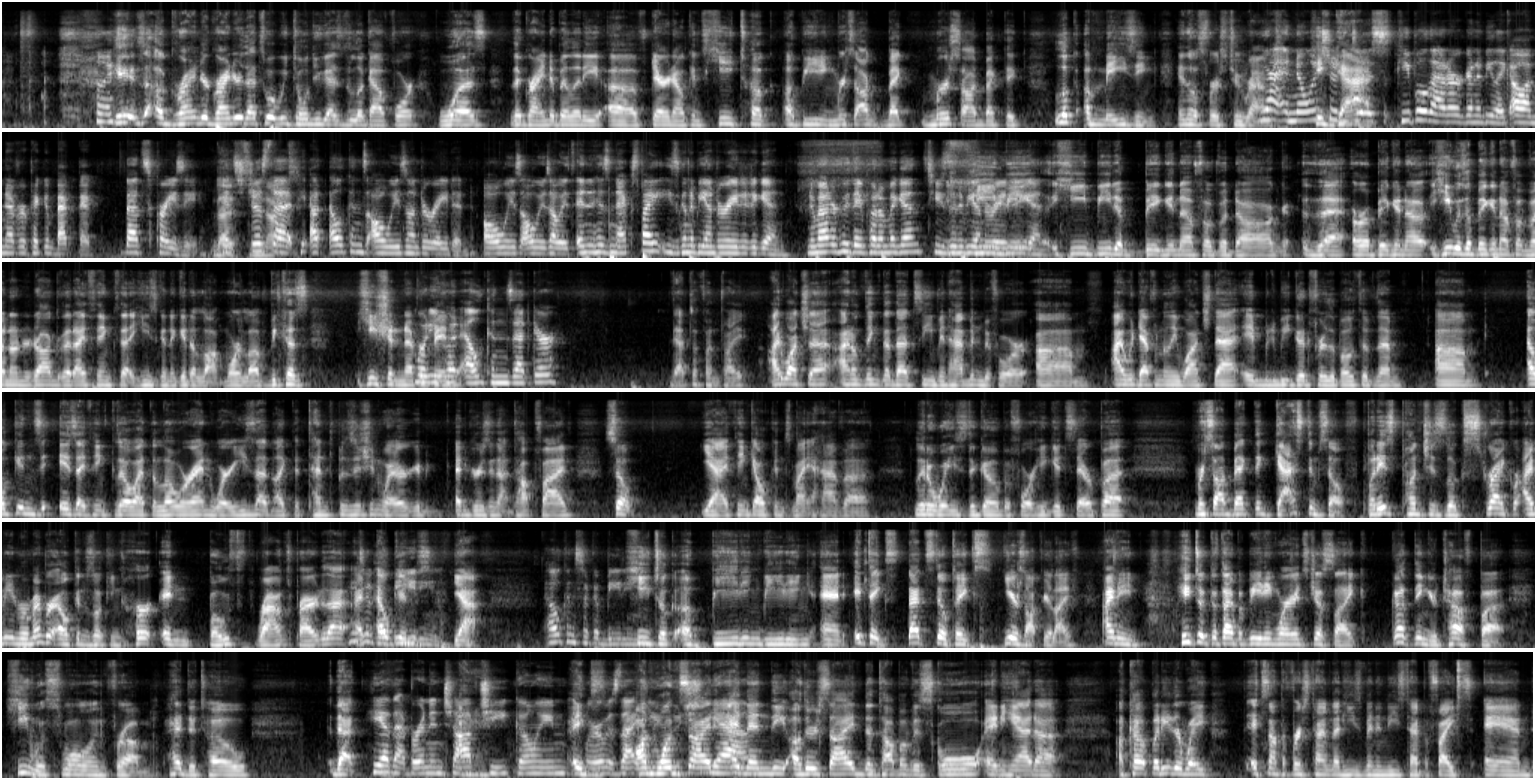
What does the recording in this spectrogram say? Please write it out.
Like, he a grinder grinder. That's what we told you guys to look out for was the grindability of Darren Elkins. He took a beating. Mersad Beck Mirsad Bektic look amazing in those first two rounds. yeah, and no one He should gassed. diss people that are going to be like, "Oh, I'm never picking back Dick." That's crazy. That's it's just nuts. that uh, Elkin's always underrated. Always, always, always. And in his next fight, he's going to be underrated again. No matter who they put him against, he's going to be underrated beat, again. He beat a big enough of a dog that, or a big enough. He was a big enough of an underdog that I think that he's gonna get a lot more love because he should never What do you been. put Elkins Edgar? That's a fun fight. I'd watch that. I don't think that that's even happened before. Um, I would definitely watch that. It would be good for the both of them. Um, Elkins is, I think, though, at the lower end where he's at like the tenth position, where Edgar's in that top five. So, yeah, I think Elkins might have a little ways to go before he gets there. But Mirsad Bektic gassed himself, but his punches look strike. I mean, remember Elkins looking hurt in both rounds prior to that. He took a beating. yeah, Elkins took a beating. he took a beating, beating, and it takes that still takes years off your life. I mean, he took the type of beating where it's just like, good thing you're tough, but he was swollen from head to toe. That he had that Brendan Schaub cheek going, ex- where it was that on one side, yeah. and then the other side, the top of his skull, and he had a a cut. But either way, it's not the first time that he's been in these type of fights, and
